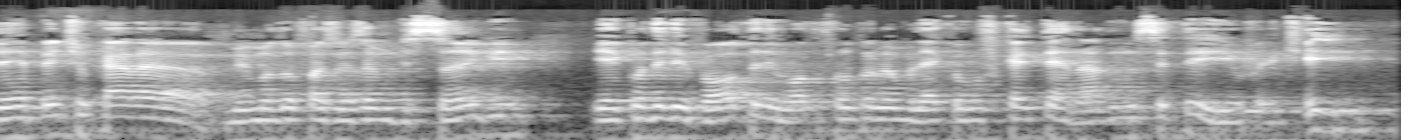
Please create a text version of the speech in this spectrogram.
De repente o cara me mandou fazer um exame de sangue e aí quando ele volta, ele volta falando para minha mulher que eu vou ficar internado no CTI. Eu falei, que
